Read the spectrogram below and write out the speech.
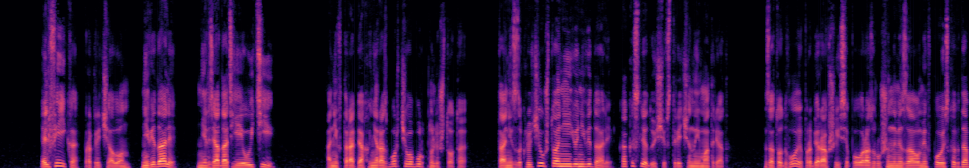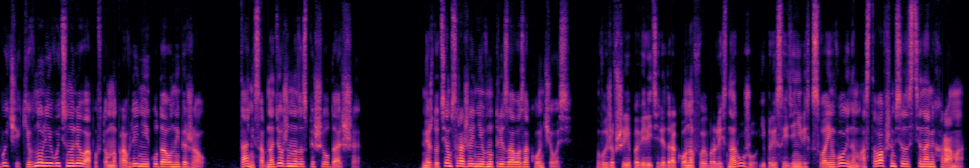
«Эльфийка!» — прокричал он. «Не видали? Нельзя дать ей уйти!» Они в торопях и неразборчиво буркнули что-то. Танис заключил, что они ее не видали, как и следующий встреченный им отряд. Зато двое, пробиравшиеся полуразрушенными залами в поисках добычи, кивнули и вытянули лапы в том направлении, куда он и бежал. Танис обнадеженно заспешил дальше. Между тем сражение внутри зала закончилось. Выжившие повелители драконов выбрались наружу и присоединились к своим воинам, остававшимся за стенами храма.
